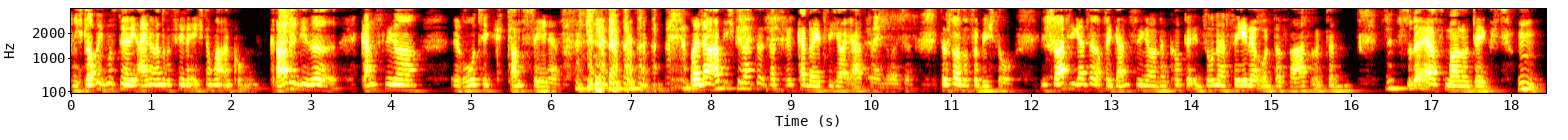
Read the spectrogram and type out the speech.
Ich glaube, ich muss mir die eine oder andere Szene echt nochmal angucken. Gerade diese Ganzlinger Erotik-Tanzszene. Weil da habe ich gedacht, das kann doch jetzt nicht euer Ernst sein, Leute. Das war so für mich so. Ich warte die ganze Zeit auf den Ganzlinger und dann kommt er in so einer Szene und das war's. Und dann sitzt du da erstmal und denkst, hm,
